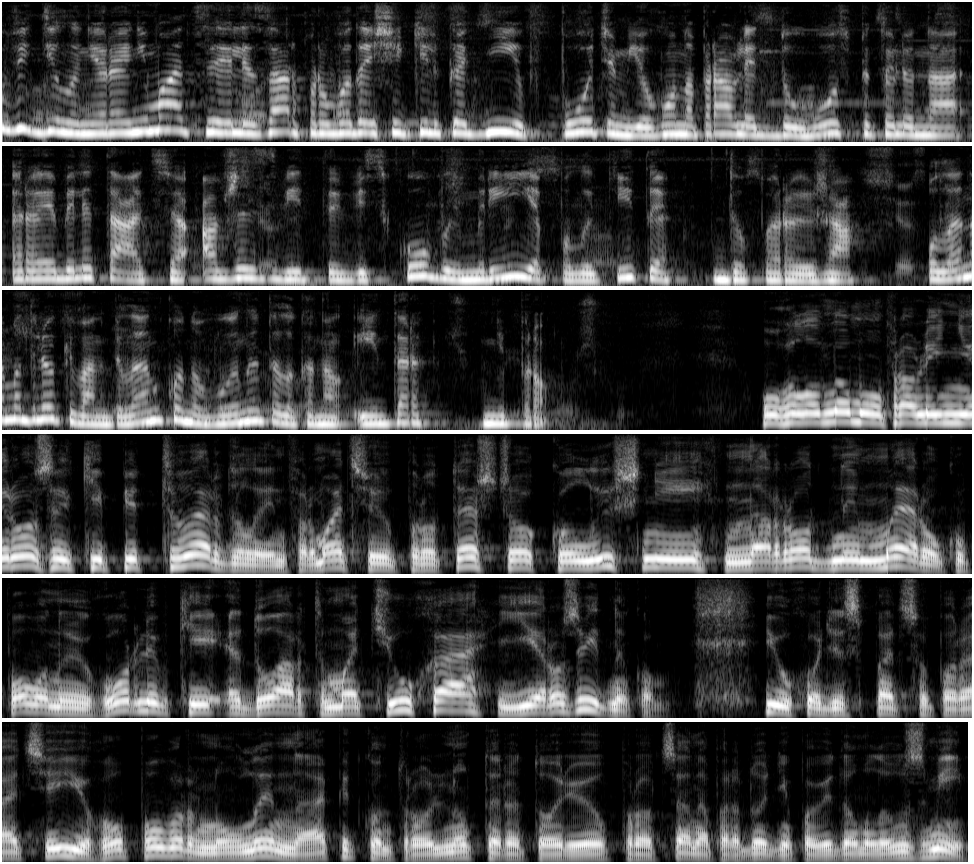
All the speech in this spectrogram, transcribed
У відділенні реанімації Елізар проведе ще кілька днів. Потім його направлять до госпіталю на реабілітацію. А вже звідти військовий мріє полетіти до Парижа. Олена Медлюк, Іван Біленко. Новини телеканал Інтер. Дніпро. У головному управлінні розвідки підтвердили інформацію про те, що колишній народний мер окупованої Горлівки Едуард Матюха є розвідником, і у ході спецоперації його повернули на підконтрольну територію. Про це напередодні повідомили у змі.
